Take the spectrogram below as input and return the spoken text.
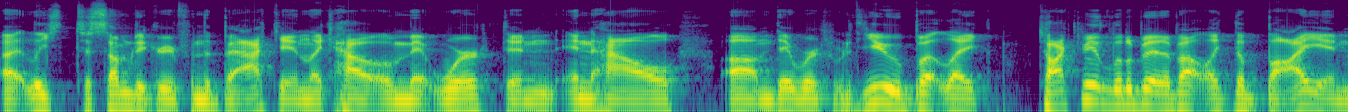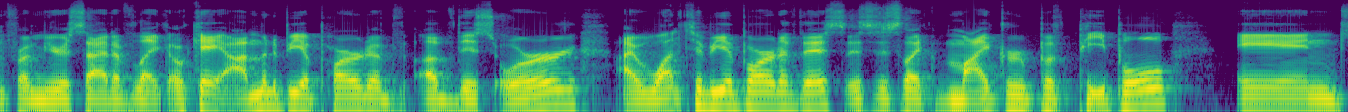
at least to some degree from the back end, like how Omit worked and and how um, they worked with you. But like, talk to me a little bit about like the buy-in from your side of like, okay, I'm gonna be a part of of this org. I want to be a part of this. This is like my group of people, and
